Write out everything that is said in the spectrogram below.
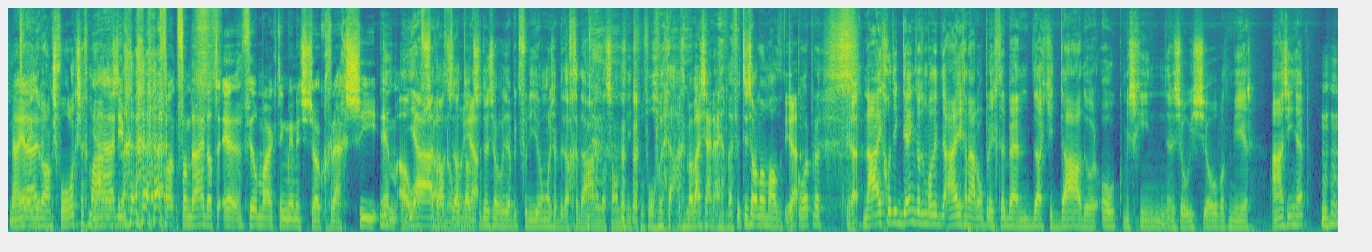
Nou tweede rangs volk, zeg maar. Ja, die, van, vandaar dat er veel marketingmanagers ook graag CMO ja, of zo dat, noemen. dat, dat ja. ze dus ook, heb ik voor die jongens hebben dat gedaan, omdat ze anders niet vervolgd werden eigenlijk. Maar wij zijn eigenlijk, het is allemaal te Ja. corporate. Ja. Nou, ik, goed, ik denk dat omdat ik de eigenaar-oprichter ben, dat je daardoor ook misschien sowieso wat meer aanzien hebt. Mhm.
